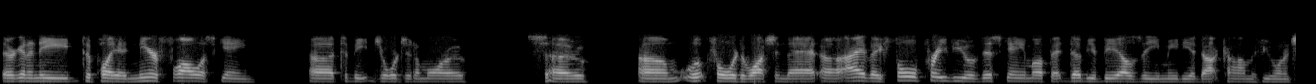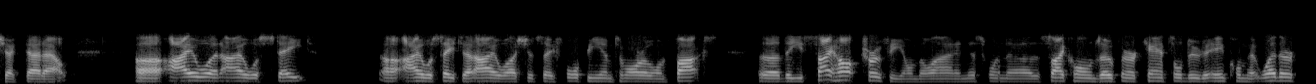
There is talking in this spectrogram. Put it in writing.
They're going to need to play a near flawless game uh, to beat Georgia tomorrow. So um, look forward to watching that. Uh, I have a full preview of this game up at WBLZmedia.com if you want to check that out. Uh, Iowa and Iowa State. Uh, Iowa State's at Iowa, I should say, 4 p.m. tomorrow on Fox. uh, the Cyhawk Trophy on the line, and this one, uh, the Cyclones opener canceled due to inclement weather.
